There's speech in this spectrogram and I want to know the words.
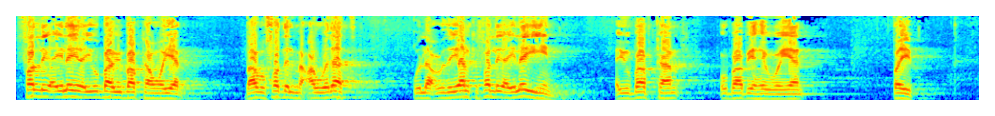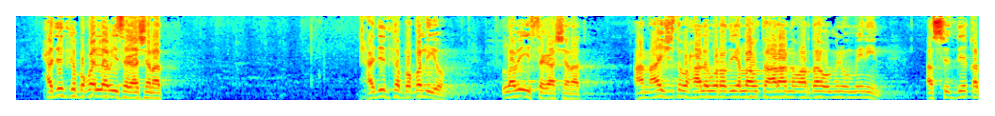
fadliga ay leeyihiin ayuu baabi baabkan weeyaan. Baabu fadli mucawadaat qul acuudayaalka fadliga ay leeyihiin ayuu baabkan u baab yahay weeyaan. Ayib xadiidka boqol laba iyo sagaashanaad. Xadiidka boqol iyo laba iyo sagaashanaad. Can caaishata waxaa lagu radi allahu anhu ardahu min muminiin. Asidiiqa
